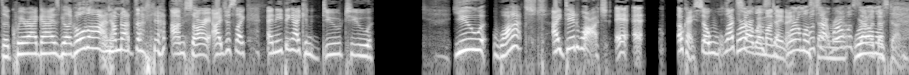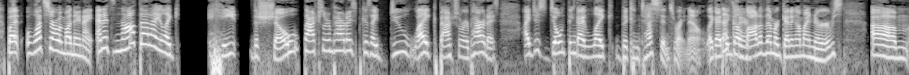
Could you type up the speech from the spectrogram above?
the queer eye guys. Be like, hold on, I'm not done yet. I'm sorry. I just like anything I can do to. You watched. I did watch. Eh, eh, okay, so let's We're start with Monday done. night. We're almost We'll done. start- we're almost We're done almost done. But let's start with Monday night. And it's not that I like hate the show Bachelor in Paradise because I do like Bachelor in Paradise. I just don't think I like the contestants right now. Like I That's think fair. a lot of them are getting on my nerves. Um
